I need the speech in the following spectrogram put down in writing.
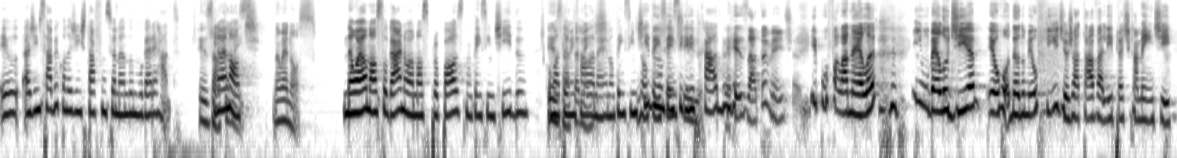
Eu, a gente sabe quando a gente tá funcionando no lugar errado. Exatamente. nosso. Não é nosso. Não é o nosso lugar, não é o nosso propósito, não tem sentido. Como a Tami fala, né? Não tem sentido, não tem tem, sentido. significado. Exatamente. E por falar nela, em um belo dia, eu rodando meu feed, eu já estava ali praticamente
